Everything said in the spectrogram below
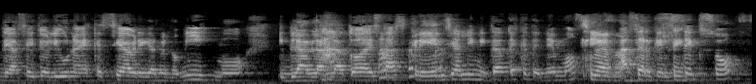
de, aceite de oliva una vez que se abre ya no es lo mismo y bla, bla, bla, todas estas creencias limitantes que tenemos acerca del sexo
